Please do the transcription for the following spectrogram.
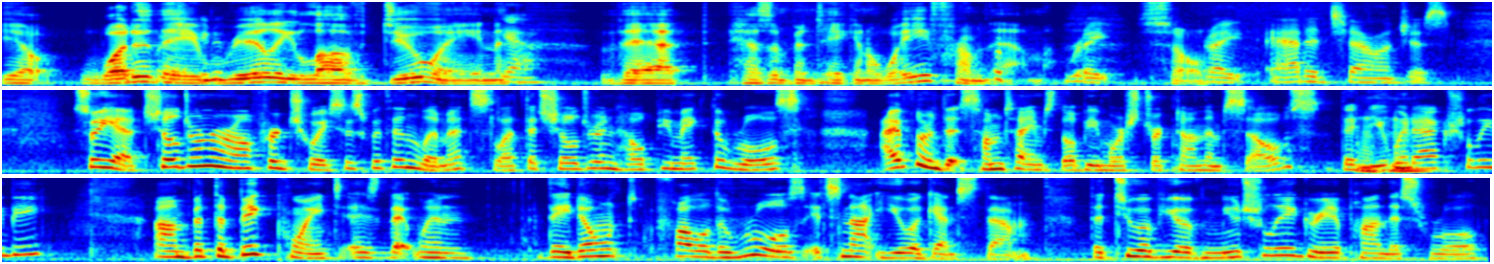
you know what do they really love doing Yeah. that hasn't been taken away from them. Right. So Right. Added challenges. So yeah, children are offered choices within limits. Let the children help you make the rules. I've learned that sometimes they'll be more strict on themselves than you would actually be. Um, but the big point is that when they don't follow the rules, it's not you against them. The two of you have mutually agreed upon this rule,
